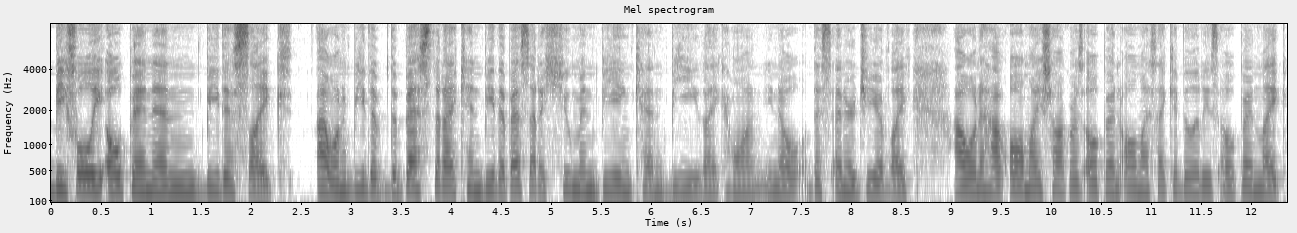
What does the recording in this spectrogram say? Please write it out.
be fully open and be this like I want to be the, the best that I can be, the best that a human being can be. Like I want, you know, this energy of like, I want to have all my chakras open, all my psychic abilities open. Like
